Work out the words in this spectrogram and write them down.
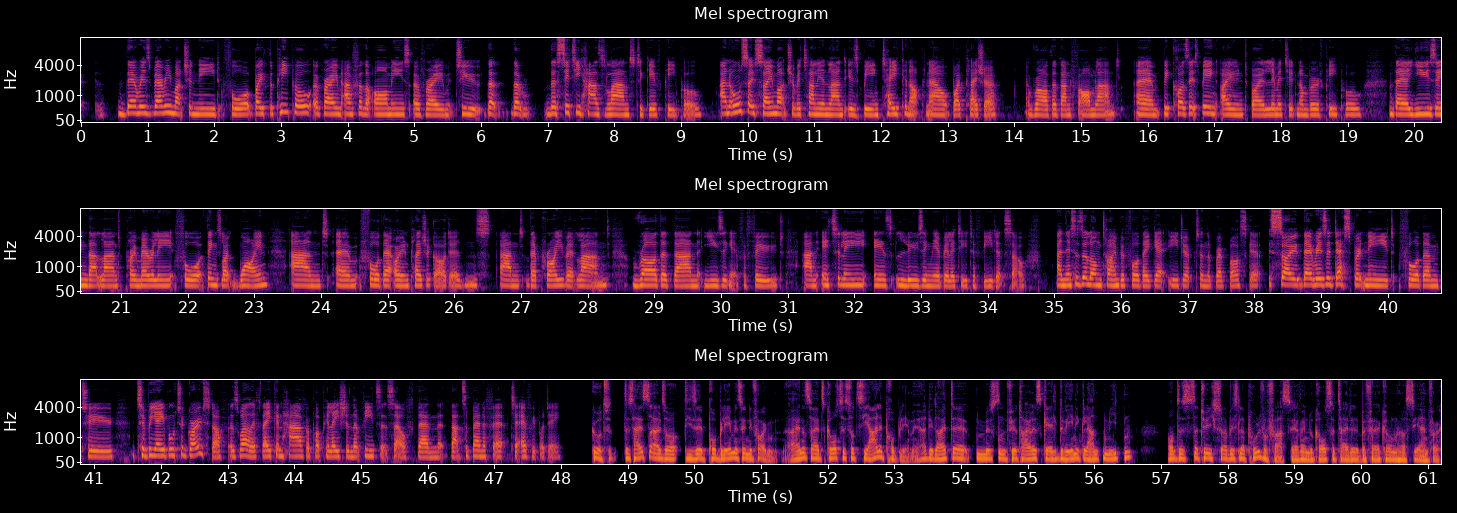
there is very much a need for both the people of Rome and for the armies of Rome to that the the city has land to give people. And also so much of Italian land is being taken up now by pleasure rather than farmland um, because it's being owned by a limited number of people. They are using that land primarily for things like wine and um, for their own pleasure gardens and their private land rather than using it for food. And Italy is losing the ability to feed itself. And this is a long time before they get Egypt and the breadbasket. So there is a desperate need for them to to be able to grow stuff as well. If they can have a population that feeds itself, then that's a benefit to everybody. Gut, das heißt also, diese Probleme sind die folgen. Einerseits große soziale Probleme. Ja. Die Leute müssen für teures Geld wenig Land mieten. Und das ist natürlich so ein bisschen ein Pulverfass, ja, wenn du große Teile der Bevölkerung hast, die einfach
